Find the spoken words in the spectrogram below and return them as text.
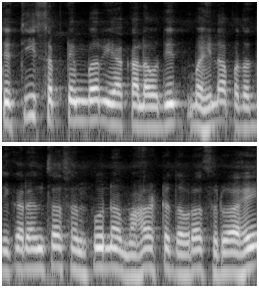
ते तीस सप्टेंबर या कालावधीत महिला पदाधिकाऱ्यांचा संपूर्ण महाराष्ट्र दौरा सुरू आहे.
